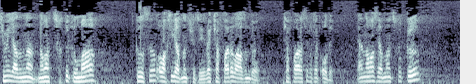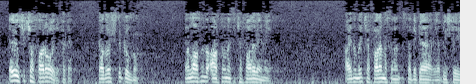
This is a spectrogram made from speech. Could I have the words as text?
kimin yadından namaz çıxdı qılmaq, qılsın, o vaxt yadından düşəcək və kəfarə lazımdır. Kəfarəsi fəqət odur. Yəni namaz yadından çıxıb qıl, elə ki, kəfarə oydur fəqət. Yadına düşdü, qıldın. Yəni lazımdır artıq nəsə kəfarə vermək. Aydındır, kəfarə məsələn sədəqə ya bir şey,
